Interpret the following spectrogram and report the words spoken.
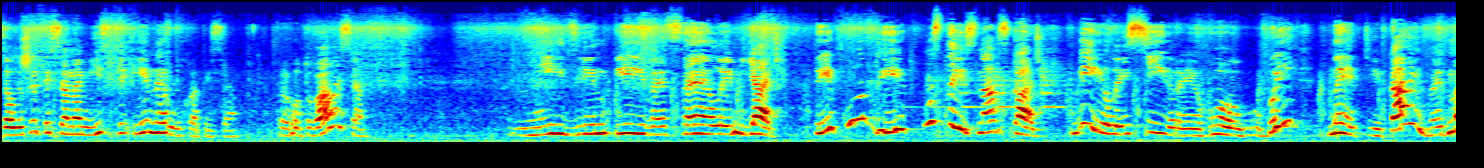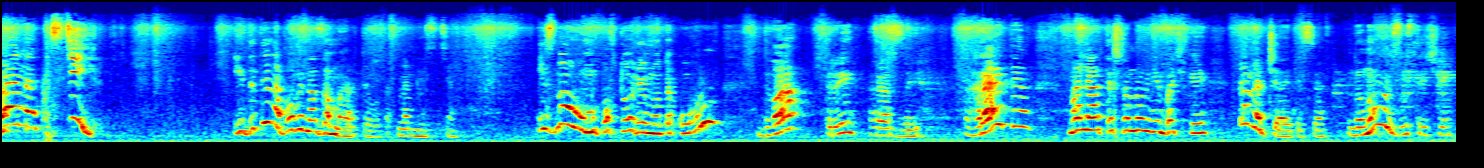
залишитися на місці і не рухатися. Приготувалися? Мій дзвінкий веселий м'яч. Ти куди? Пустись навскач. Білий, сірий, голубий, не тікай від мене, стій. І дитина повинна замерти отак на місці. І знову ми повторюємо таку гру два-три рази. Грайте, маляти, шановні батьки, та навчайтеся. До нових зустрічей!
